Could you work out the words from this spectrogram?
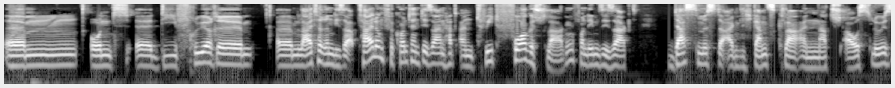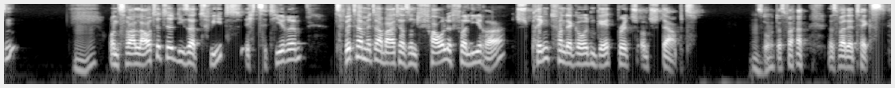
Ähm, und äh, die frühere ähm, Leiterin dieser Abteilung für Content Design hat einen Tweet vorgeschlagen, von dem sie sagt, das müsste eigentlich ganz klar einen Nudge auslösen. Mhm. Und zwar lautete dieser Tweet, ich zitiere, Twitter-Mitarbeiter sind faule Verlierer, springt von der Golden Gate Bridge und sterbt. Mhm. So, das war, das war der Text.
